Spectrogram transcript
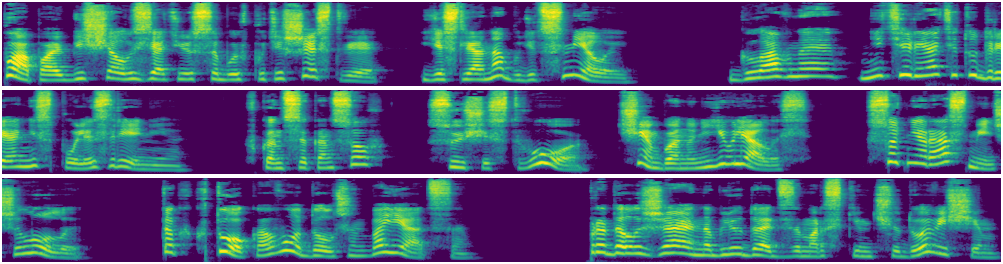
Папа обещал взять ее с собой в путешествие, если она будет смелой. Главное, не терять эту дрянь из поля зрения. В конце концов, существо, чем бы оно ни являлось, в сотни раз меньше Лолы. Так кто кого должен бояться? Продолжая наблюдать за морским чудовищем,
